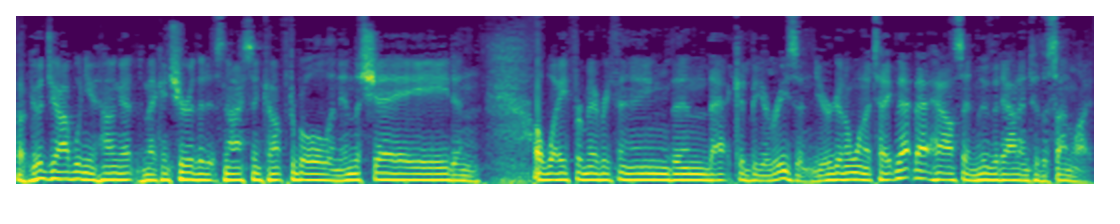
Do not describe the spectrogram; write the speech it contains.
a good job when you hung it, making sure that it's nice and comfortable and in the shade and away from everything, then that could be a reason. You're going to want to take that bat house and move it out into the sunlight.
